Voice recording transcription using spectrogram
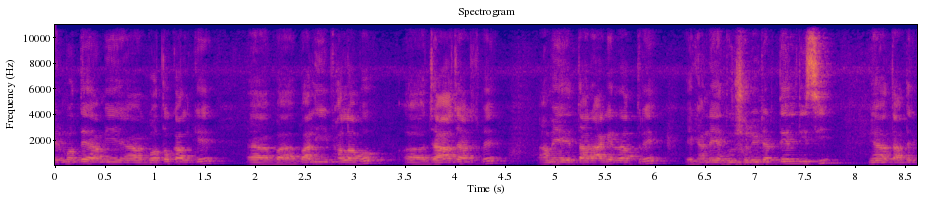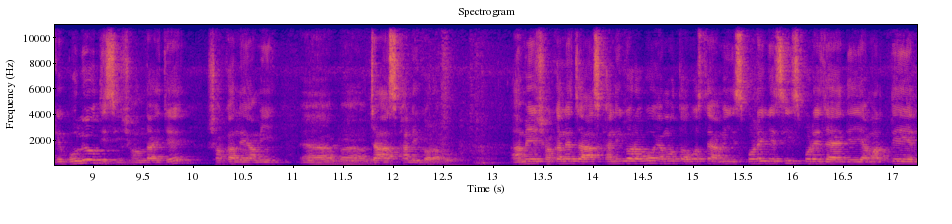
এর মধ্যে আমি গতকালকে বালি ফালাবো জাহাজ আসবে। আমি তার আগের রাত্রে এখানে দুশো লিটার তেল দিছি। তাদেরকে বলেও দিছি সন্ধ্যায় যে সকালে আমি জাহাজ খালি করাবো। আমি সকালে জাহাজ খালি করাবো, এমত অবস্থায় আমি স্পটে গেছি স্পটে যায় দিই আমার তেল,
